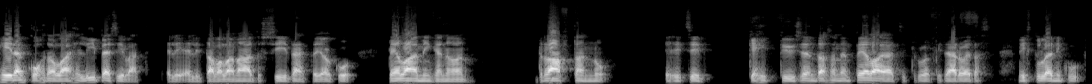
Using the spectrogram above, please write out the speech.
heidän kohdallaan he lipesivät. Eli, eli tavallaan ajatus siitä, että joku pelaaja, minkä ne on draftannut, ja sitten siitä kehittyy sen tasoinen pelaaja, että sitten pitää ruveta, niistä tulee, niin kuin,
